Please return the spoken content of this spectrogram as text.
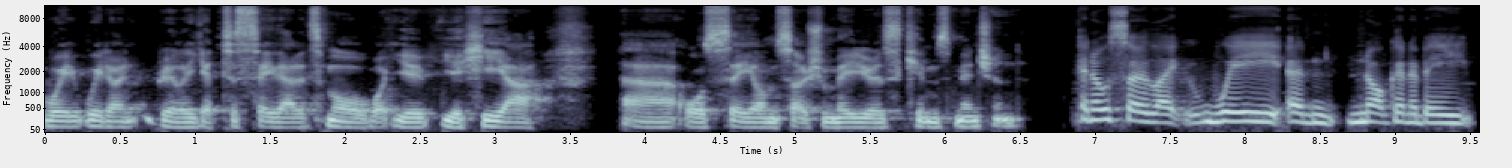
we we don't really get to see that. It's more what you you hear uh, or see on social media, as Kim's mentioned. And also, like, we are not going to be,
